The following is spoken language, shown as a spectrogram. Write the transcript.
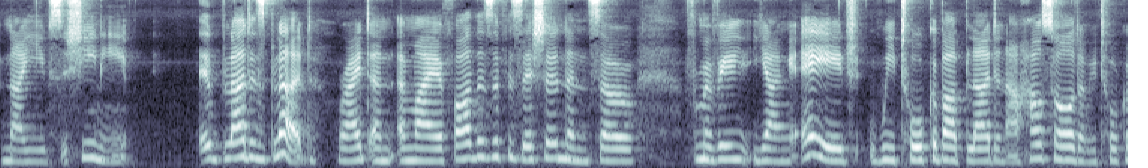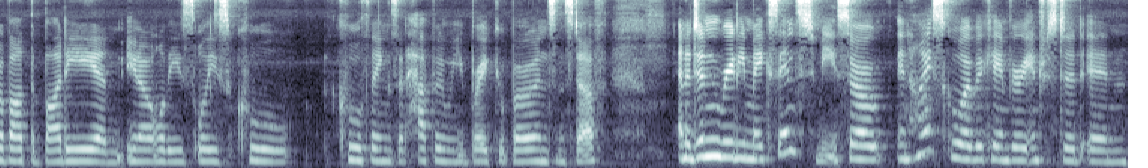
naive Sashini, eh, blood is blood, right? And, and my father's a physician, and so from a very young age, we talk about blood in our household, and we talk about the body, and you know all these all these cool cool things that happen when you break your bones and stuff. And it didn't really make sense to me. So in high school, I became very interested in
